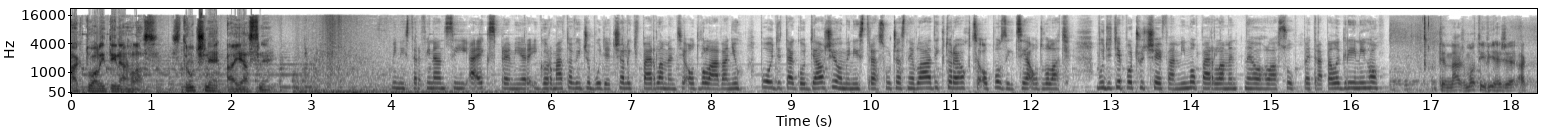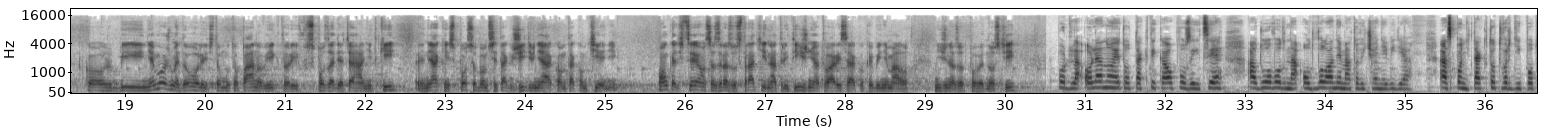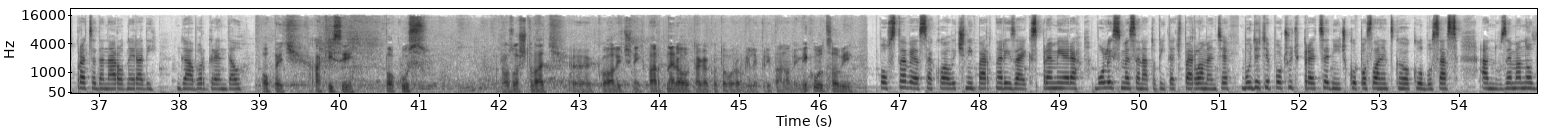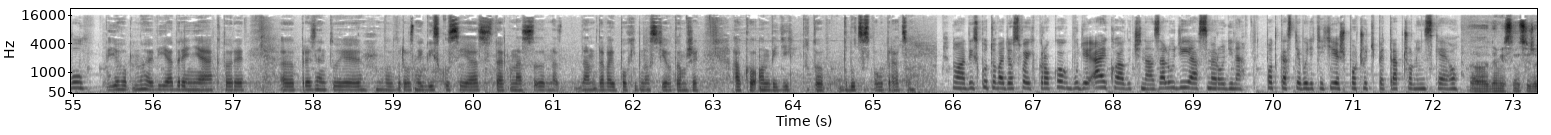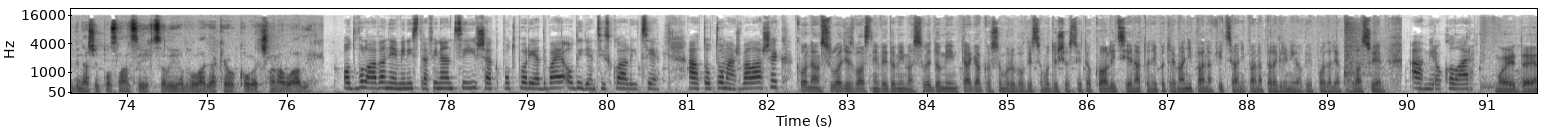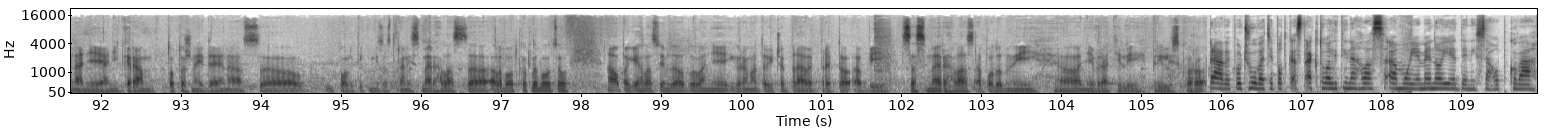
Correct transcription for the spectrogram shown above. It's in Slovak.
Aktuality na hlas. Stručne a jasne. Minister financií a ex-premiér Igor Matovič bude čeliť v parlamente odvolávaniu. Pôjde tak o ďalšieho ministra súčasnej vlády, ktorého chce opozícia odvolať. Budete počuť šéfa mimo parlamentného hlasu Petra Pellegriniho. Ten náš motiv je, že ako by nemôžeme dovoliť tomuto pánovi, ktorý z pozadia ťahá nitky, nejakým spôsobom si tak žiť v nejakom takom tieni. On keď chce, on sa zrazu stratí na tri týždňa a tvári sa, ako keby nemal nič na zodpovednosti. Podľa Oľano je to taktika opozície a dôvod na odvolanie Matoviča nevidia. Aspoň takto tvrdí podpredseda Národnej rady Gábor Grendel. Opäť akýsi pokus rozoštvať e, koaličných partnerov, tak ako to urobili pri pánovi Mikulcovi. Postavia sa koaliční partnery za ex-premiéra? Boli sme sa na to pýtať v parlamente. Budete počuť predsedničku poslaneckého klubu SAS Annu Zemanovú. Jeho mnohé vyjadrenia, ktoré e, prezentuje v rôznych diskusiách, tak nás, nám dávajú pochybnosti o tom, že ako on vidí túto budúcu spoluprácu. No a diskutovať o svojich krokoch bude aj koaličná za ľudí a sme rodina. V podcaste budete tiež počuť Petra Pčolinského. E, nemyslím si, že by naši poslanci chceli odvolať akéhokoľvek člena vlády. Odvolávanie ministra financií však podporia dvaja odidenci z koalície. A to Tomáš Valášek. Konám v súlade s vlastným vedomím a svedomím, tak ako som urobil, keď som odišiel z tejto koalície. Na to nepotrebujem ani pána Fica, ani pána Pelegrini, aby povedali, ako hlasujem. A Miro Kolár. Moje DNA nie je ani gram totožnej DNA s uh, politikmi zo strany Smer, Hlas uh, alebo od Kotlebovcov. Naopak ja hlasujem za odvolanie Igora Matoviča práve preto, aby sa Smer, Hlas a podobní uh, nevratili príliš skoro. Práve Počúvate podcast Aktuality na hlas a moje meno je Denisa Hopková.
